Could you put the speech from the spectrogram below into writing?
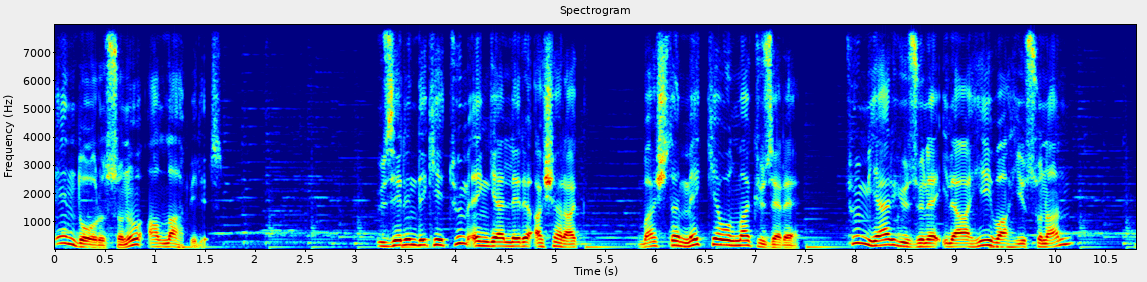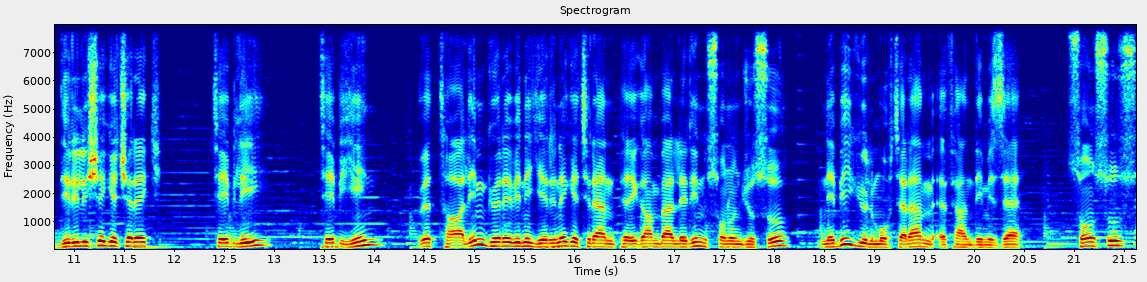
En doğrusunu Allah bilir. Üzerindeki tüm engelleri aşarak, başta Mekke olmak üzere tüm yeryüzüne ilahi vahyi sunan, dirilişe geçerek tebliğ, tebyin ve talim görevini yerine getiren peygamberlerin sonuncusu Nebiyül Muhterem Efendimiz'e sonsuz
